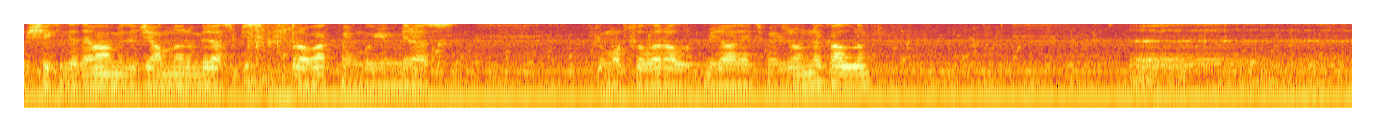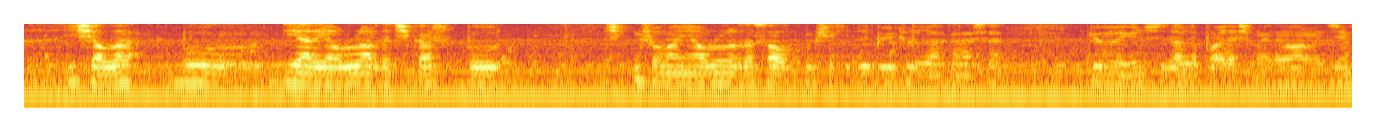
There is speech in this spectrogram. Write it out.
Bir şekilde devam ediyor. Camlarım biraz pis kusura bakmayın. Bugün biraz yumurtaları alıp müdahale etmek zorunda kaldım. Ee, inşallah bu diğer yavrular da çıkar. Bu çıkmış olan yavruları da sağlıklı bir şekilde büyütürüz arkadaşlar. Gün ve gün sizlerle paylaşmaya devam edeceğim.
